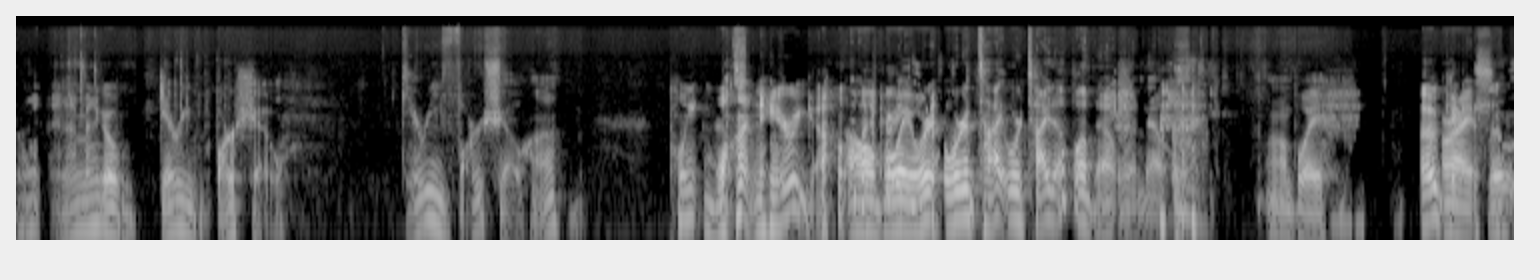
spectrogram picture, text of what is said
And I'm gonna go Gary Varsho. Gary Varsho, huh? Point one. Here we go. Oh boy, we're we're tied we're tied up on that one now. Oh boy. Okay. all right. So,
